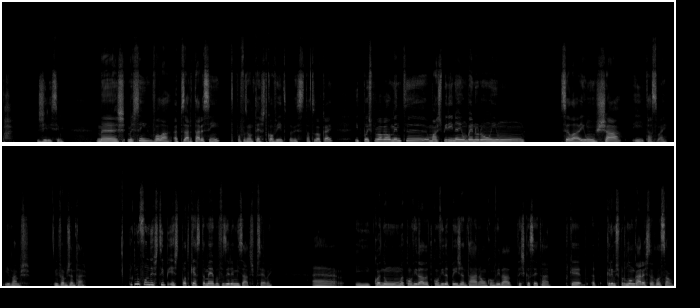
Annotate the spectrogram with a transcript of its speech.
pá, giríssimo. Mas, mas sim, vou lá. Apesar de estar assim, vou fazer um teste de Covid para ver se está tudo ok. E depois, provavelmente, uma aspirina e um Benuron e um, sei lá, e um chá e está-se bem. E vamos. E vamos jantar. Porque no fundo este, tipo- este podcast também é para fazer amizades, percebem? Ah, e quando uma convidada te convida para ir jantar a um convidado, tens que aceitar. Porque é- queremos prolongar esta relação.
